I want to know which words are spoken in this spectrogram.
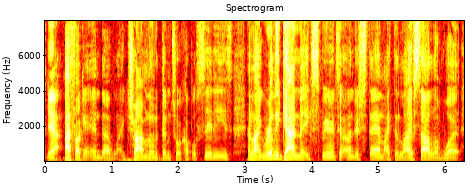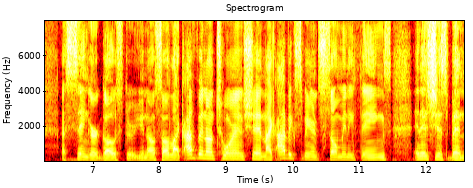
Yeah. I fucking end up like traveling with them to a couple cities and like really gotten to experience and understand like the lifestyle of what a singer goes through, you know? So like I've been on tour and shit, and like I've experienced so many things and it's just been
